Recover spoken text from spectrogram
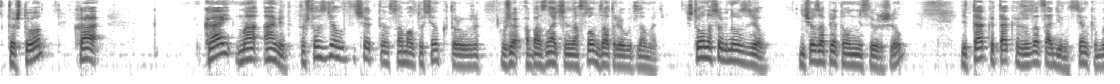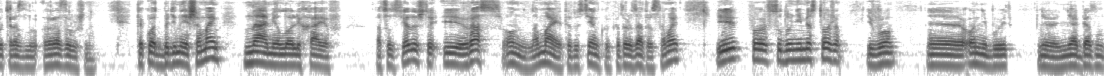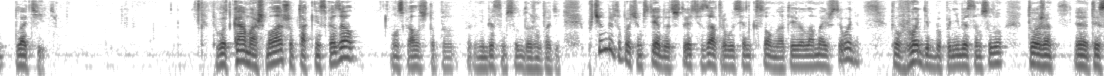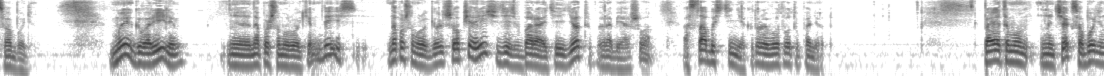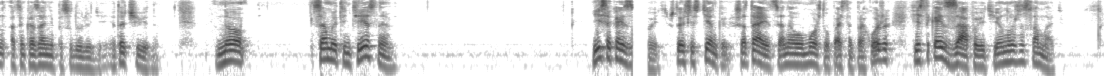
То что? Ка, кай ма авид. То что сделал этот человек? Кто сломал ту стенку, которую уже, уже обозначили на слом, завтра ее будут ломать. Что он особенного сделал? Ничего запретного он не совершил. И так, и так результат один. Стенка будет разрушена. Так вот, Бадиней Шамаем нами Лолихаев. Отсюда следует, что и раз он ломает эту стенку, которую завтра сломает, и по суду небес тоже его Э, он не будет, э, не обязан платить. Так вот, Кама Ашмала, чтобы так не сказал, Он сказал, что по небесному суду должен платить. Почему, между прочим, следует, что если завтра будет стенка сломана, а ты ее ломаешь сегодня, то вроде бы по небесному суду тоже э, ты свободен. Мы говорили э, на прошлом уроке, да и на прошлом уроке говорили, что вообще речь здесь в Барайте идет, Раби Ашуа, о слабой стене, которая вот-вот упадет. Поэтому человек свободен от наказания по суду людей. Это очевидно. Но самое интересное, есть такая заповедь, что если стенка шатается, она может упасть на прохожих, есть такая заповедь, ее нужно сломать.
